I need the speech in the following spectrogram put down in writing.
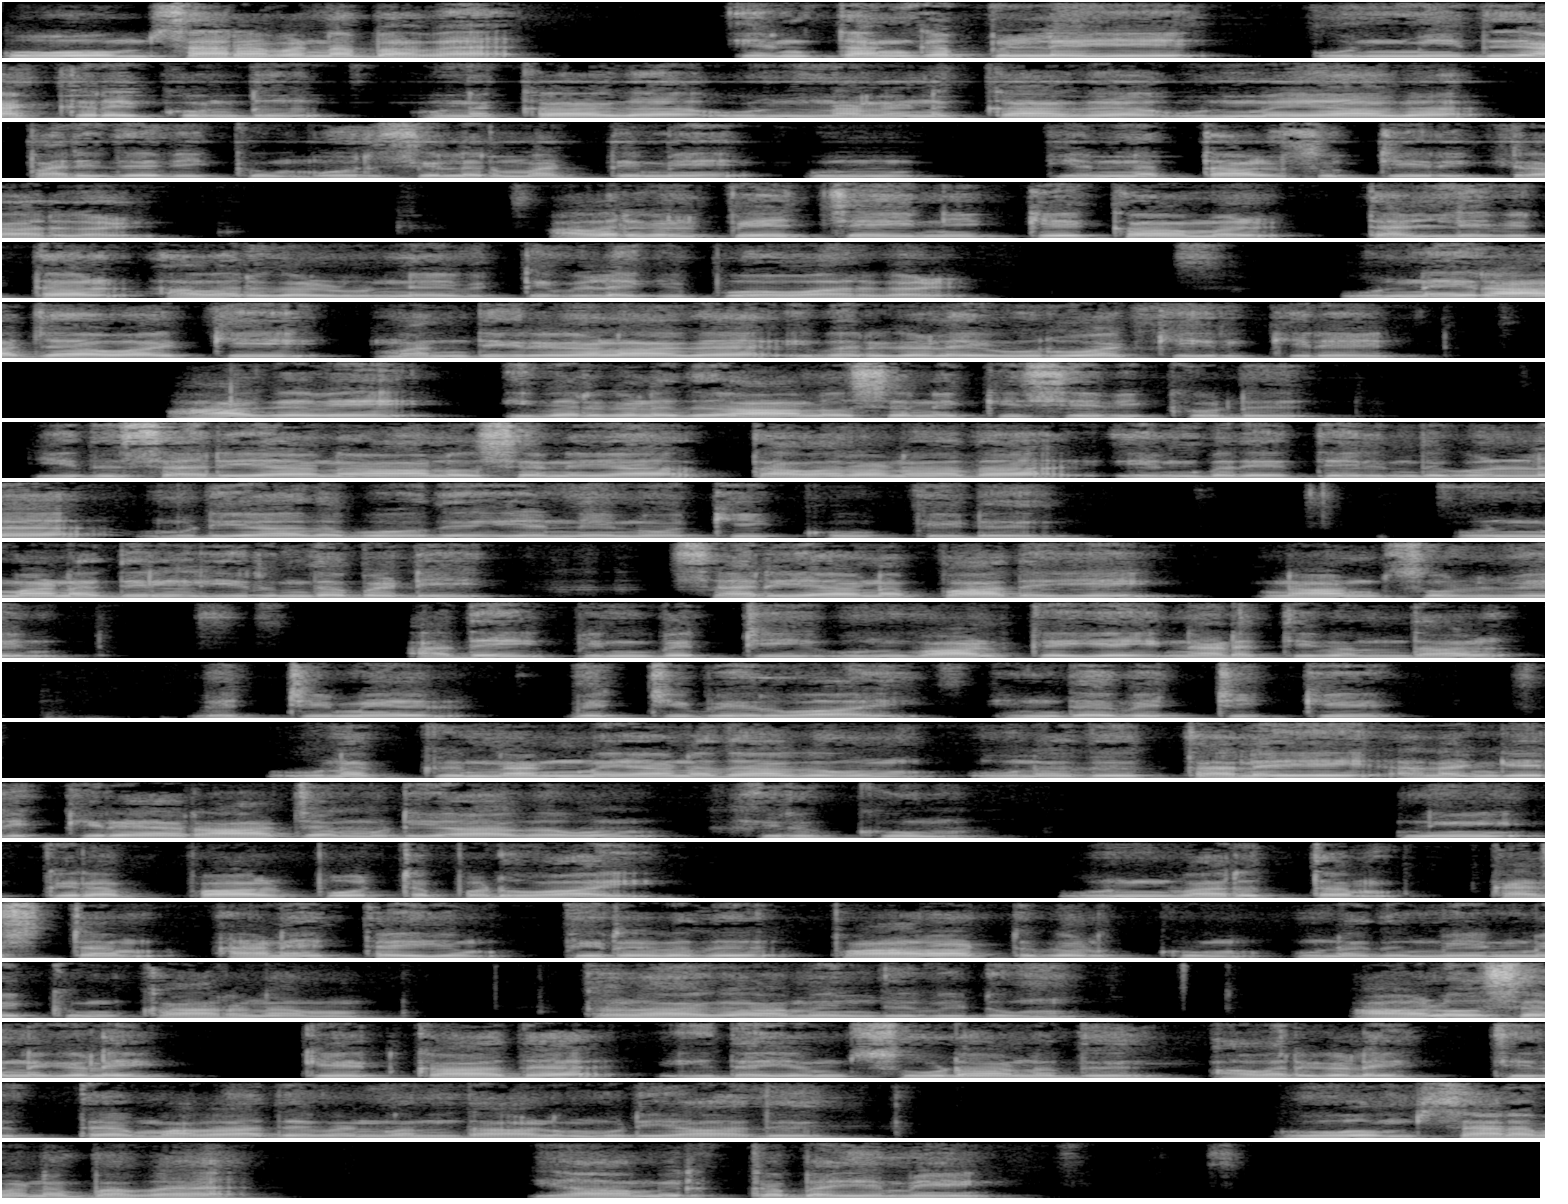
ஓம் சரவண பவ! என் தங்கப்பிள்ளையே உன் மீது அக்கறை கொண்டு, உனக்காக, உன் நலனுக்காக உண்மையாக பரிதவிக்கும் ஒரு சிலர் மட்டுமே உன் எண்ணத்தால் சுற்றியிருக்கிறார்கள். அவர்கள் பேச்சை நீ கேட்காமல் தள்ளிவிட்டால் அவர்கள் உன்னை விட்டு விலகிப் போவார்கள். உன்னை ராஜாவாக்கி மந்திரிகளாக இவர்களை உருவாக்கியிருக்கிறேன். ஆகவே இவர்களது ஆலோசனைக்கு செவிக்கொடு இது சரியான ஆலோசனையா தவறானதா என்பதை தெரிந்து கொள்ள முடியாத முடியாதபோது என்னை நோக்கி கூப்பிடு. உன் மனதில் இருந்தபடி சரியான பாதையை நான் சொல்வேன். அதை பின்பற்றி உன் வாழ்க்கையை நடத்தி வந்தால் வெற்றி மேல் வெற்றி பெறுவாய். இந்த வெற்றிக்கு உனக்கு நன்மையானதாகவும் உனது தலையை அலங்கரிக்கிற ராஜமுடியாகவும் இருக்கும். நீ பிறப்பால் போற்றப்படுவாய். உன் வருத்தம், கஷ்டம் அனைத்தையும் பிறரது பாராட்டுகளுக்கும் உனது மேன்மைக்கும் காரணங்களாக அமைந்துவிடும். ஆலோசனைகளைக் கேட்காத இதயம் சூடானது. அவர்களைத் திருத்த மகாதேவன் வந்தாலும் முடியாது. ஓம் சரவண பவ! யாமிருக்க பயமே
